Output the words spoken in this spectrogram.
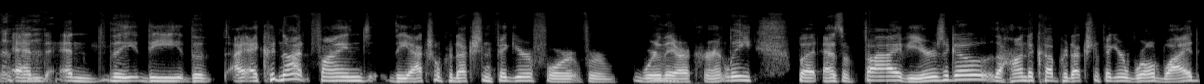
and and the the the I, I could not find the actual production figure for for where Hmm. they are currently but as of five years ago the honda cub production figure worldwide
